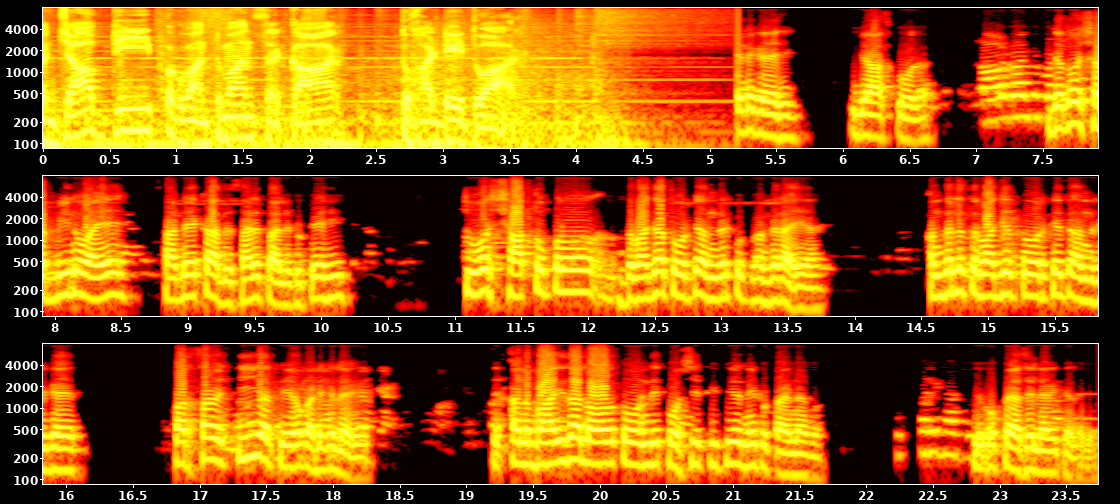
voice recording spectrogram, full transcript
ਪੰਜਾਬ ਦੀ ਭਗਵੰਤ ਮਾਨ ਸਰਕਾਰ ਤੁਹਾਡੇ ਦੁਆਰ। ਪਿੰਡ ਗਏ ਸੀ ਬਿਆਸ ਕੋਲ। ਜਦੋਂ 26 ਨੂੰ ਆਏ ਸਾਡੇ ਘਰ ਦੇ ਸਾਰੇ ਤਾਲੇ ਟੁੱਟੇ ਸੀ। ਚੋਰ ਛੱਤ ਉੱਪਰੋਂ ਦਰਵਾਜ਼ਾ ਤੋੜ ਕੇ ਅੰਦਰ ਅੰਦਰ ਆਏ ਆ। ਅੰਦਰਲੇ ਦਰਵਾਜ਼ੇ ਤੋੜ ਕੇ ਤੇ ਅੰਦਰ ਗਏ। ਪਰਸਾਂ ਵਿੱਚ 30000 ਰੁਪਏ ਉਹ ਕੱਢ ਕੇ ਲੈ ਗਏ। ਤੇ ਅਲਮਾਰੀ ਦਾ ਲੋਕ ਤੋੜਨ ਦੀ ਕੋਸ਼ਿਸ਼ ਕੀਤੀ ਨਹੀਂ ਟੁੱਟਾ ਇਹਨਾਂ ਕੋਲ। ਤੇ ਉਹ ਪੈਸੇ ਲੈ ਕੇ ਚਲੇ ਗਏ।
